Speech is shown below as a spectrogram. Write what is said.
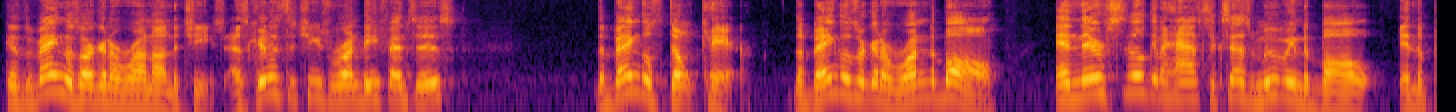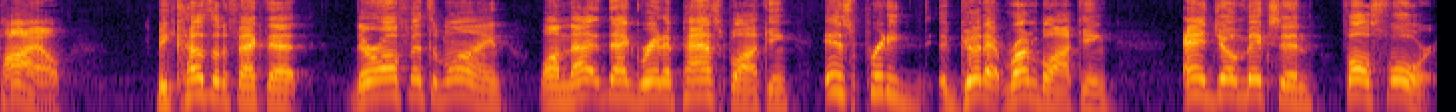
because the Bengals are going to run on the Chiefs. As good as the Chiefs' run defense is, the Bengals don't care. The Bengals are going to run the ball, and they're still going to have success moving the ball in the pile because of the fact that their offensive line, while not that great at pass blocking, is pretty good at run blocking, and Joe Mixon falls forward.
